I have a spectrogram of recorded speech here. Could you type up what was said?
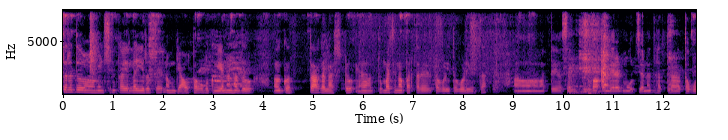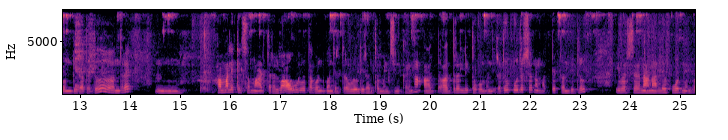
ಥರದ್ದು ಮೆಣಸಿನ್ಕಾಯಿ ಎಲ್ಲ ಇರುತ್ತೆ. ನಮ್ಗೆ ಯಾವ್ದು ತಗೋಬೇಕು, ಏನು ಅನ್ನೋದು ಗೊತ್ತಾಗಲ್ಲ ಅಷ್ಟು. ತುಂಬ ಜನ ಬರ್ತಾರೆ, ತಗೊಳ್ಳಿ ತಗೊಳ್ಳಿ ಅಂತ. ಮತ್ತು ಸ್ವಲ್ಪ ಒಂದೆರಡು ಮೂರು ಜನದ ಹತ್ರ ತಗೊಂಡಿರೋದದು. ಅಂದರೆ ಹಮಾಲಿ ಕೆಲಸ ಮಾಡ್ತಾರಲ್ವ, ಅವರು ತಗೊಂಡು ಬಂದಿರ್ತಾರೆ ಉಳಿದಿರೋಂಥ ಮೆಣಸಿನ್ಕಾಯಿನ. ಅದು, ಅದರಲ್ಲಿ ತೊಗೊಂಬಂದಿರೋದು. ಹೋದ ವರ್ಷ ನಮ್ಮ ಅತ್ತೆ ತಂದಿದ್ದರು ಈ ವರ್ಷ ನಾನು ಅಲ್ಲೇ ಹೋದ್ನಲ್ವ?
